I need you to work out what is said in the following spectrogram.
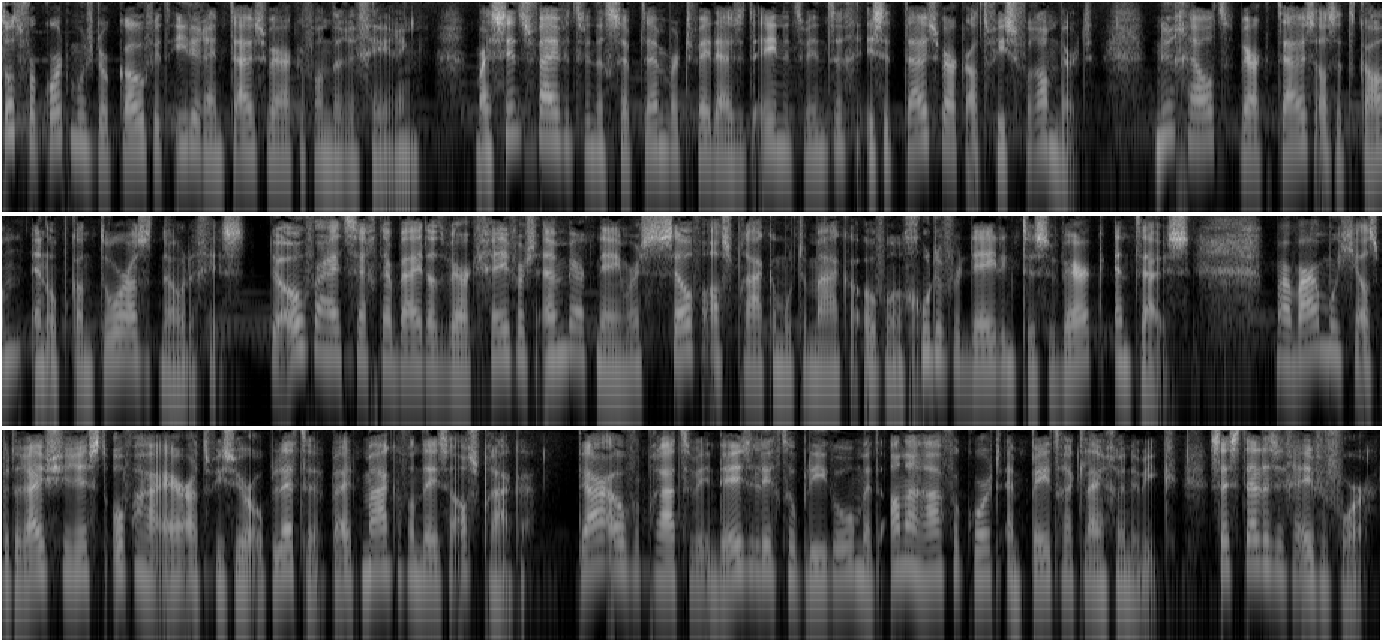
Tot voor kort moest door COVID iedereen thuiswerken van de regering. Maar sinds 25 september 2021 is het thuiswerkadvies veranderd. Nu geldt werk thuis als het kan en op kantoor als het nodig is. De overheid zegt daarbij dat werkgevers en werknemers zelf afspraken moeten maken over een goede verdeling tussen werk en thuis. Maar waar moet je als bedrijfsjurist of HR-adviseur op letten bij het maken van deze afspraken? Daarover praten we in deze Licht op Legal met Anna Havenkort en Petra Klein-Gunnewiek. Zij stellen zich even voor.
